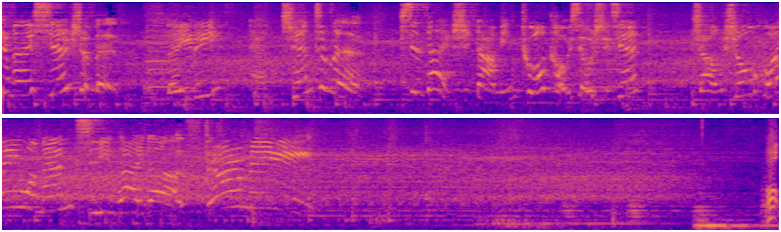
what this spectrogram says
士们、先生们，Ladies and Gentlemen，现在是大明脱口秀时间，掌声欢迎我们亲爱的 s t a r m y 好，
